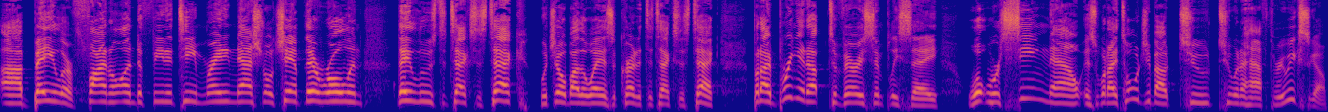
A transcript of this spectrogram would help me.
Uh, Baylor, final undefeated team, reigning national champ. They're rolling. They lose to Texas Tech, which, oh, by the way, is a credit to Texas Tech. But I bring it up to very simply say what we're seeing now is what I told you about two, two and a half, three weeks ago.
